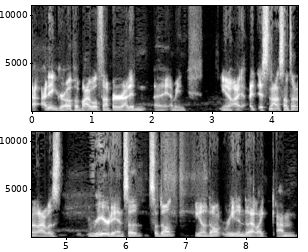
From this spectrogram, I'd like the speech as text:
I, I didn't grow up a Bible thumper. I didn't. I, I mean, you know, I, I it's not something that I was reared in. So so don't you know don't read into that like I'm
